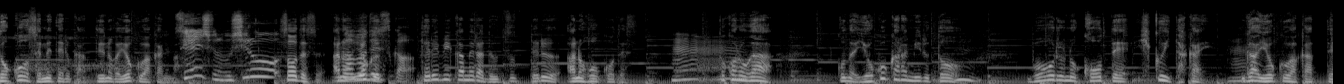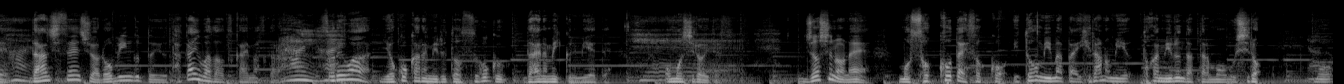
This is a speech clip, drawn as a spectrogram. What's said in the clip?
どこを攻めてるかっていうのがよく分かります。選手の後ろそうです。あの側よくテレビカメラで映ってるあの方向です。うんところが今度は横から見ると、うん。ボールの高低低い高いがよく分かって、はい。男子選手はロビングという高い技を使いますから、はいはい。それは横から見るとすごくダイナミックに見えて面白いです。女子のねもう速攻対速攻伊藤美誠対平野美宇とか見るんだったらもう後ろもう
